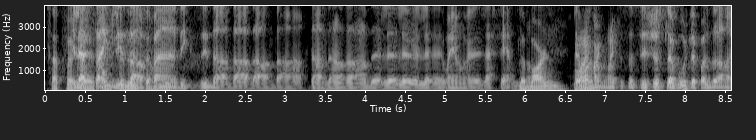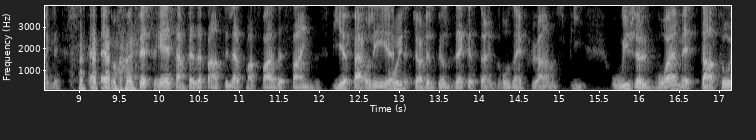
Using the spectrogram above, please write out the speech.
Ça te fait Et la 5 des enfants déguisés dans, dans, dans, dans, dans, dans, dans le, le, voyons, euh, la ferme. Le barn. Le barn, oui, c'est ça. C'est juste le mot, je ne vais pas le dire en anglais. Euh, ça, fait très, ça me faisait penser l'atmosphère de Signs. Puis il a parlé, euh, Jordan Peele disait que c'était une grosse influence. Puis oui, je le vois, mais tantôt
